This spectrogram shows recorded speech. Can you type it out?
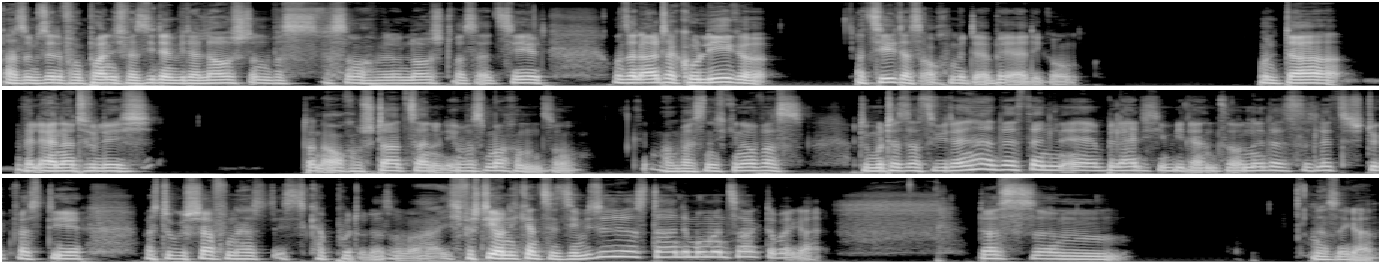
also im Sinne von peinlich, weil sie dann wieder lauscht und was, was er machen will und lauscht, was er erzählt. Und sein alter Kollege erzählt das auch mit der Beerdigung. Und da will er natürlich dann auch am Start sein und irgendwas machen. So. Man weiß nicht genau was. Die Mutter sagt wieder, ja, das dann äh, beleidigt ihn wieder und so, ne? Das ist das letzte Stück, was dir, was du geschaffen hast, ist kaputt oder so. Ich verstehe auch nicht ganz den Sinn, wieso sie das da in dem Moment sagt, aber egal. Das, ähm, das ist egal.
